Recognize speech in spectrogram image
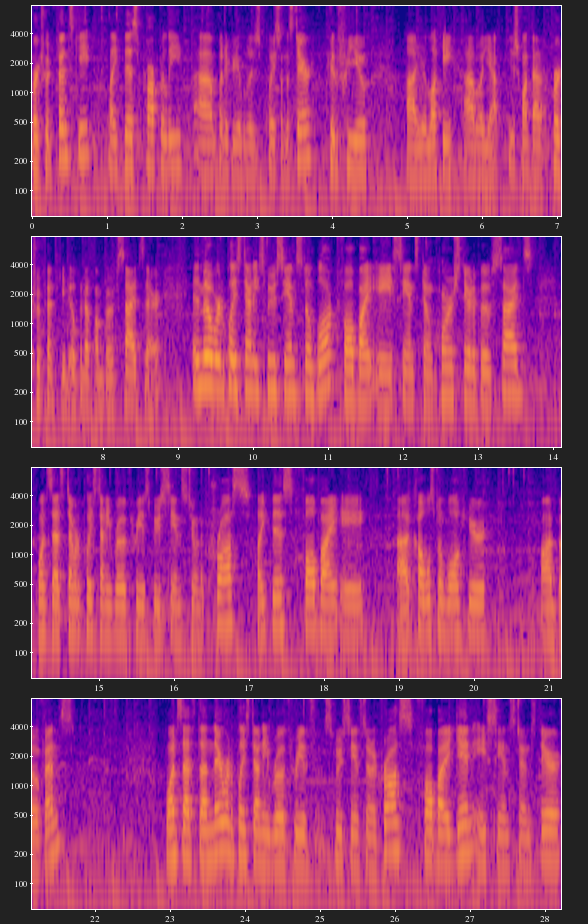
birchwood fence gate like this properly. Uh, but if you're able to just place on the stair, good for you. Uh, you're lucky. Uh, but yeah, you just want that birchwood fence gate opened up on both sides there. In the middle, we're going to place down a smooth sandstone block, followed by a sandstone corner stair to both sides. Once that's done, we're going to place down a row 3 of smooth sandstone across, like this, followed by a uh, cobblestone wall here on both ends. Once that's done there, we're going to place down a row 3 of smooth sandstone across, followed by, again, a sandstone stair,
